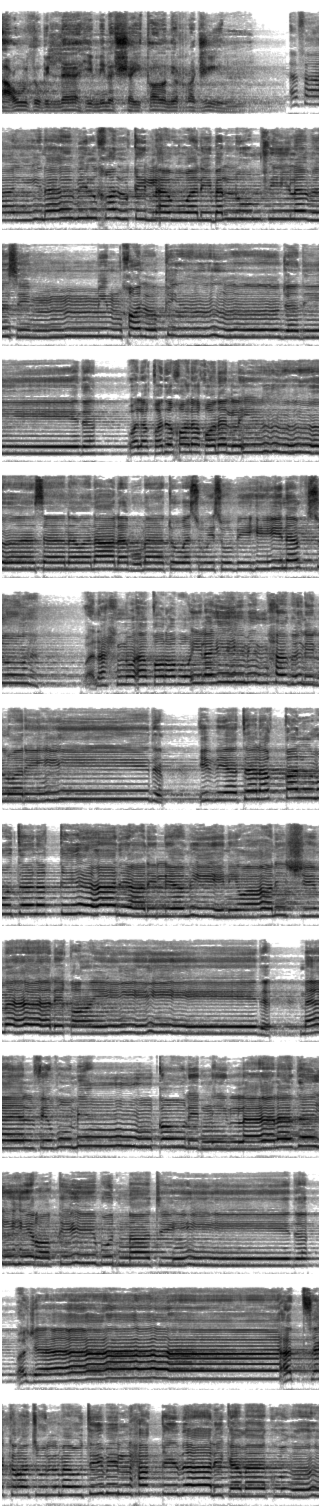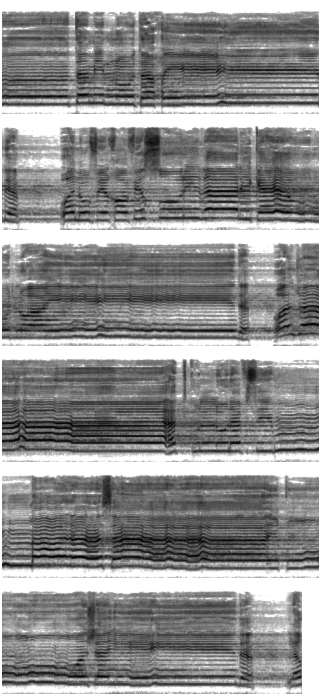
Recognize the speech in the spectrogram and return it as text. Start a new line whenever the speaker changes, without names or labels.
أعوذ بالله من الشيطان الرجيم.
أفعينا بالخلق الأول بل هم في لبس من خلق جديد. ولقد خلقنا الإنسان ونعلم ما توسوس به نفسه ونحن أقرب إليه من حبل الوريد. إذ يتلقى المتلقيان عن اليمين وعن الشمال قعيد. ما يلفظ من قول إلا لديه رقيب عتيد. وجاءت سكرة الموت بالحق ذلك ما كنت منه تحيد. ونفخ في الصور ذلك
